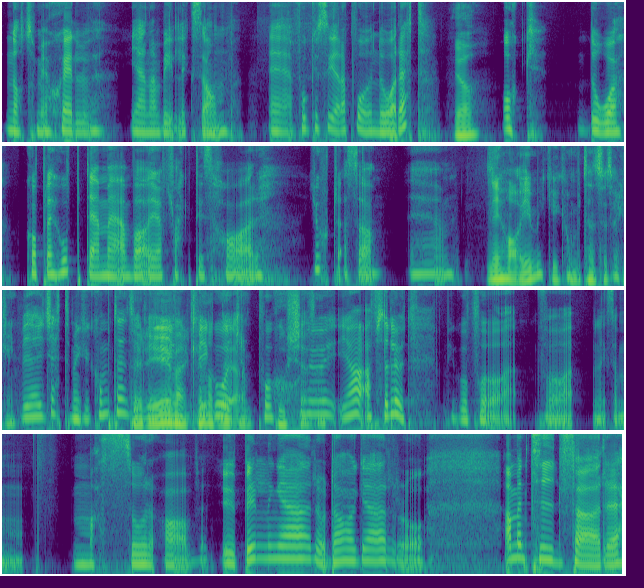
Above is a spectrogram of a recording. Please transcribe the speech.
något som jag själv gärna vill liksom, eh, fokusera på under året ja. och då koppla ihop det med vad jag faktiskt har gjort. Alltså, eh, Ni har ju mycket kompetensutveckling. vi har jättemycket kompetensutveckling. det är verkligen vi något ni kan på pusha för. Ja, absolut. Vi går på, på liksom massor av utbildningar och dagar och ja, men tid för,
